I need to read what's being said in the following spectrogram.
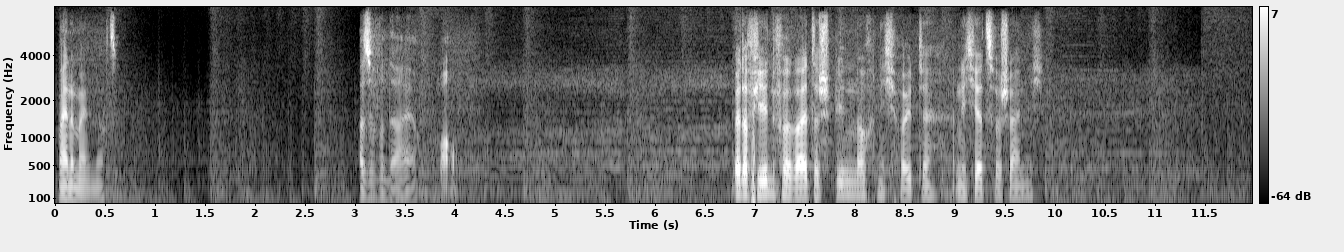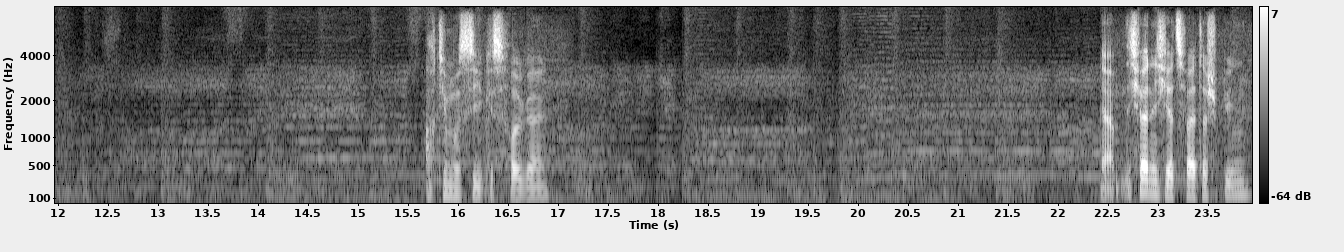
Meiner Meinung nach. Also von daher, wow. Ich werde auf jeden Fall weiterspielen noch, nicht heute, nicht jetzt wahrscheinlich. Auch die Musik ist voll geil. Ja, ich werde nicht jetzt weiterspielen.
